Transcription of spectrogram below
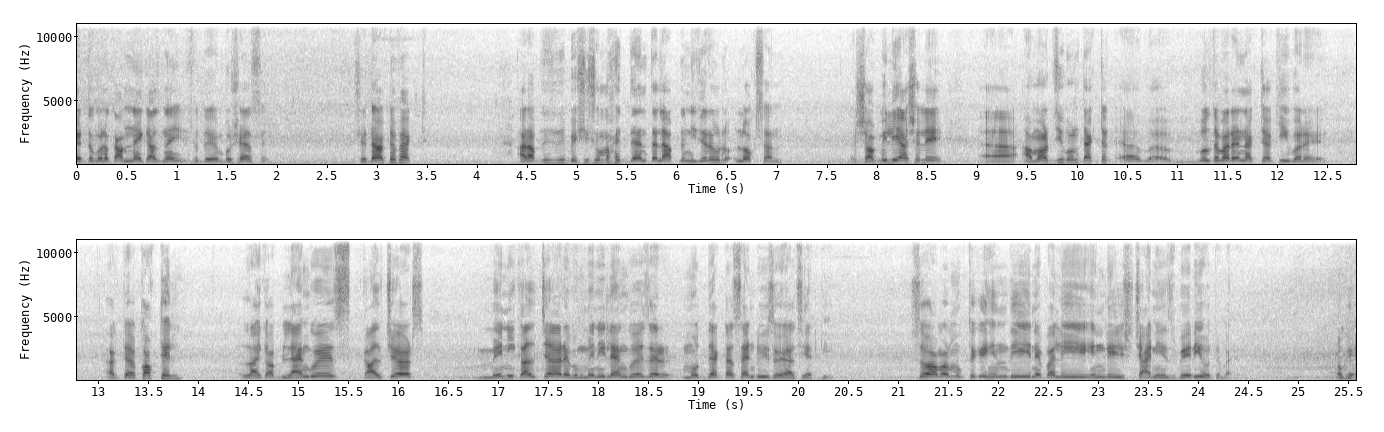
এর তো কোনো কাম নাই, কাজ নাই, শুধু বসে আছে। সেটাও একটা ফ্যাক্ট আর আপনি যদি বেশি সময় দেন, তাহলে আপনার নিজেরও লোকসান। সব মিলিয়ে আসলে আমার জীবনটা একটা বলতে পারেন একটা কী বলে, একটা cocktail like of language cultures many culture এবং মেনি ল্যাঙ্গুয়েজের মধ্যে একটা স্যান্ডউইচ হয়ে আছি আর কি। সো আমার মুখ থেকে হিন্দি, নেপালি, ইংলিশ চাইনিজ বেরই হতে পারে। ওকে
